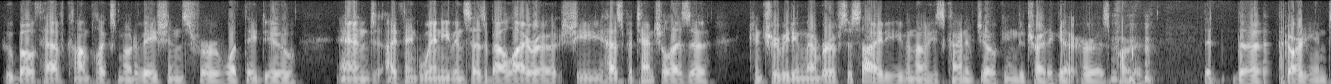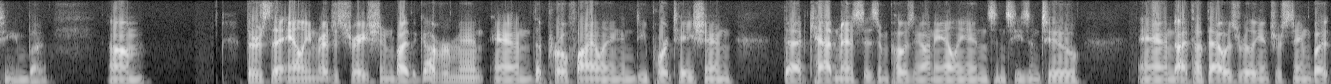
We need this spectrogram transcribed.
who both have complex motivations for what they do. And I think Winn even says about Lyra, she has potential as a contributing member of society, even though he's kind of joking to try to get her as part of the the Guardian team. But um, there's the alien registration by the government and the profiling and deportation that Cadmus is imposing on aliens in season two. And I thought that was really interesting. But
